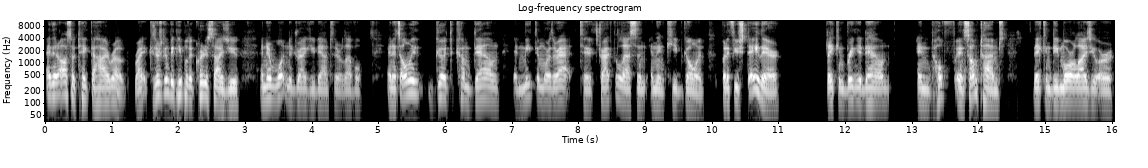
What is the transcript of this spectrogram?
and then also take the high road, right? Because there's going to be people that criticize you and they're wanting to drag you down to their level. And it's only good to come down and meet them where they're at to extract the lesson and then keep going. But if you stay there, they can bring you down and hope and sometimes they can demoralize you or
